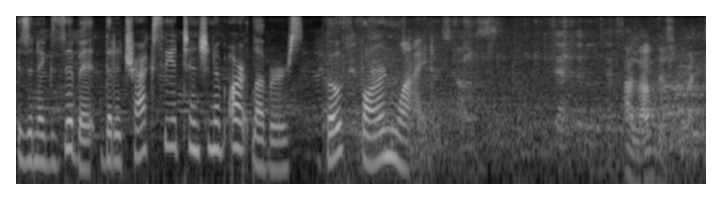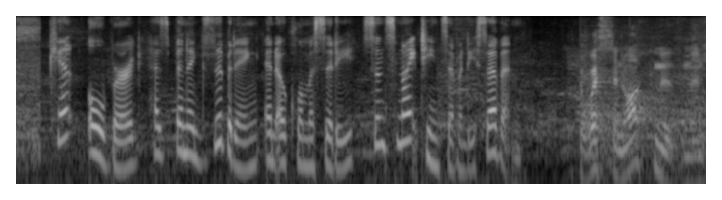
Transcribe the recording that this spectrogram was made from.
is an exhibit that attracts the attention of art lovers, both far and wide. I love this place. Kent Ullberg has been exhibiting in Oklahoma City since 1977. The Western art movement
